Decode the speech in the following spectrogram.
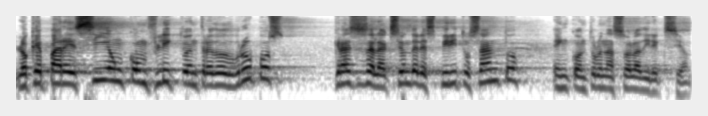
Lo que parecía un conflicto entre dos grupos, gracias a la acción del Espíritu Santo, encontró una sola dirección.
